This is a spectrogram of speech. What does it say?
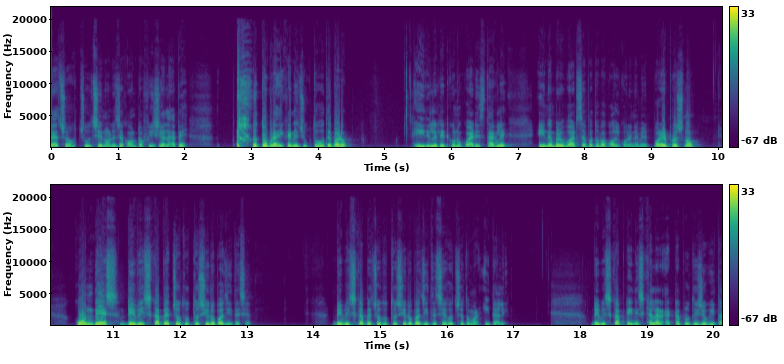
ব্যাচও চলছে নলেজ অ্যাকাউন্ট অফিসিয়াল অ্যাপে তোমরা এখানে যুক্ত হতে পারো। এই রিলেটেড কোনো কোয়ারিজ থাকলে এই নাম্বারে হোয়াটসঅ্যাপ অথবা কল করে নেবে। পরের প্রশ্ন, কোন দেশ ডেভিস কাপের চতুর্থ শিরোপা জিতেছে? ডেভিস কাপের চতুর্থ শিরোপা জিতেছে হচ্ছে তোমার ইটালি ডেভিস কাপ টেনিস খেলার একটা প্রতিযোগিতা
